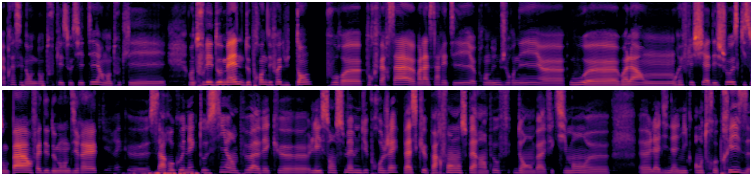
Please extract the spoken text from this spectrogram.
après, c'est dans, dans, toutes les sociétés, hein, dans toutes les, dans tous les domaines, de prendre des fois du temps pour, euh, pour faire ça, euh, voilà, s'arrêter, euh, prendre une journée où voilà, on, réfléchit à des choses qui sont pas en fait des demandes directes. Je dirais que ça reconnecte aussi un peu avec l'essence même du projet parce que parfois on se perd un peu dans bah, effectivement la dynamique entreprise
